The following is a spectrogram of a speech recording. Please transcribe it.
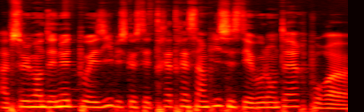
absolument dénuées de poésie, puisque c'est très très simpliste et c'était volontaire pour euh,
